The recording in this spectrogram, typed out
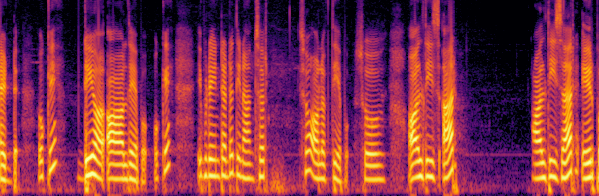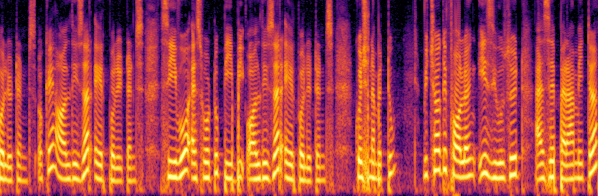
lead okay D all the above okay ఇప్పుడు ఏంటంటే దీని answer so all of the above so all these are all these are air pollutants okay? All these are air pollutants. Co so2 pb all these are air pollutants. Question number 2 which of the following is used as a parameter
